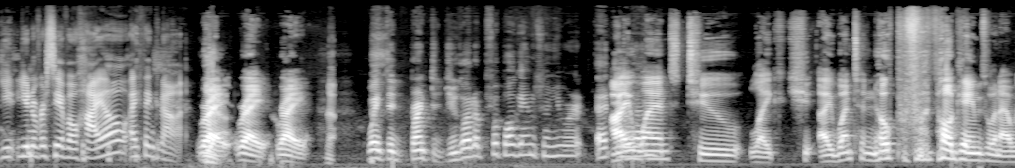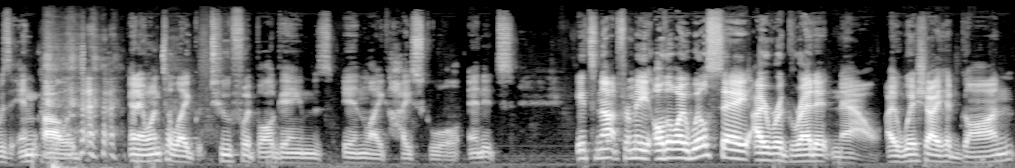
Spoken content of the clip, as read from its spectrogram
U- University of Ohio? I think not. Right. Right. Right. Wait, did Brent? Did you go to football games when you were at? I ULM? went to like I went to no football games when I was in college, and I went to like two football games in like high school, and it's it's not for me. Although I will say I regret it now. I wish I had gone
